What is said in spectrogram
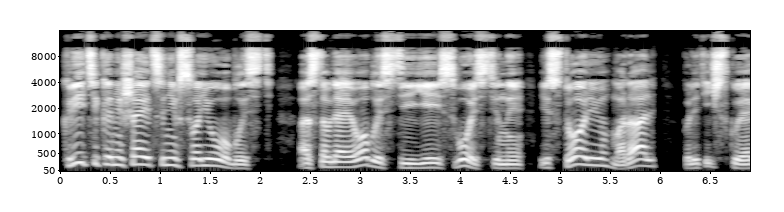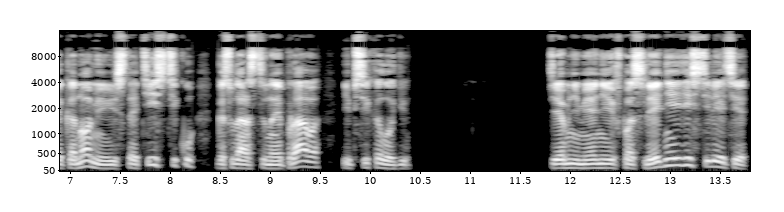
критика мешается не в свою область, оставляя области ей свойственные историю, мораль, политическую экономию и статистику, государственное право и психологию. Тем не менее, в последние десятилетия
